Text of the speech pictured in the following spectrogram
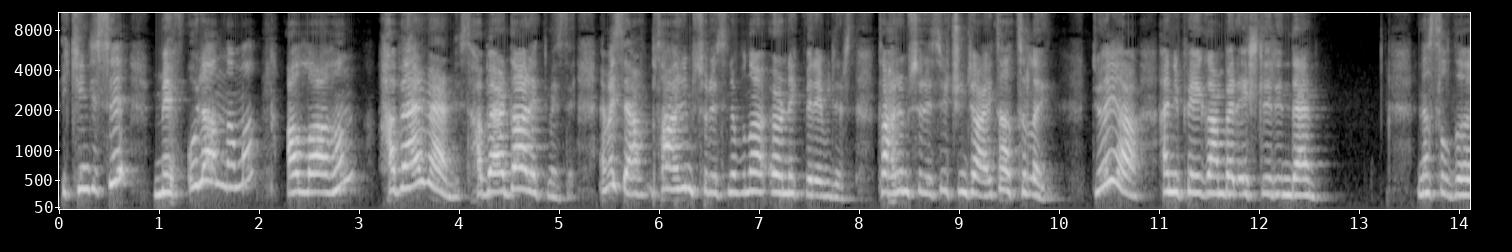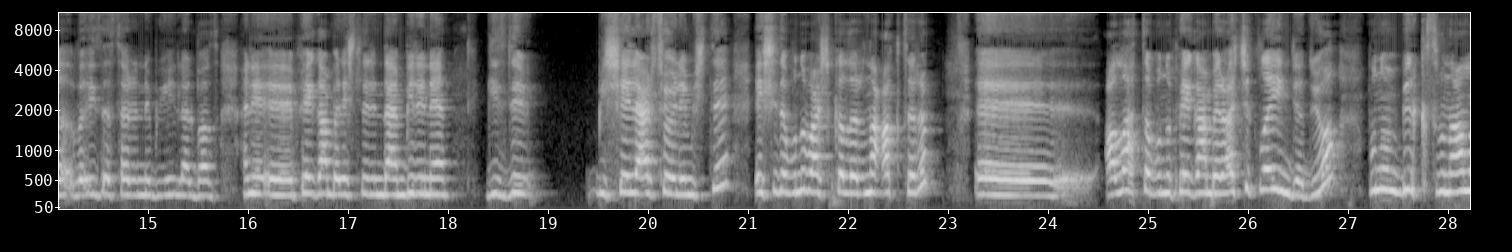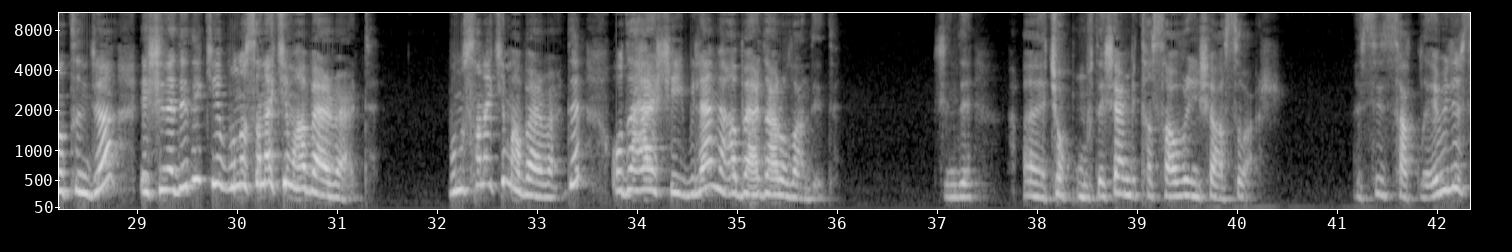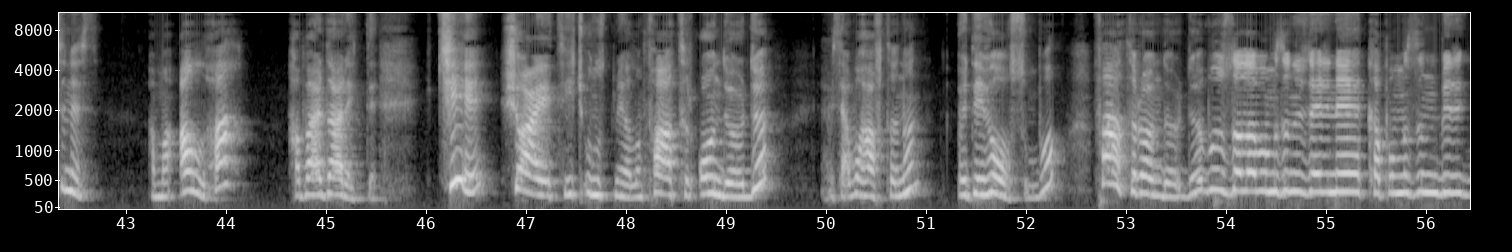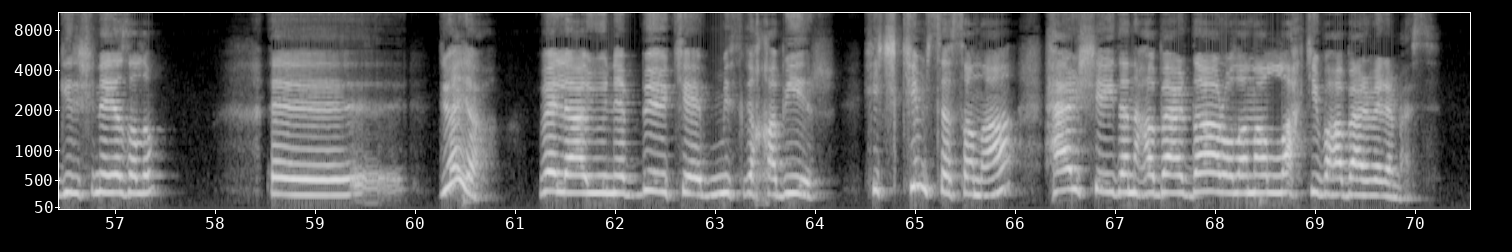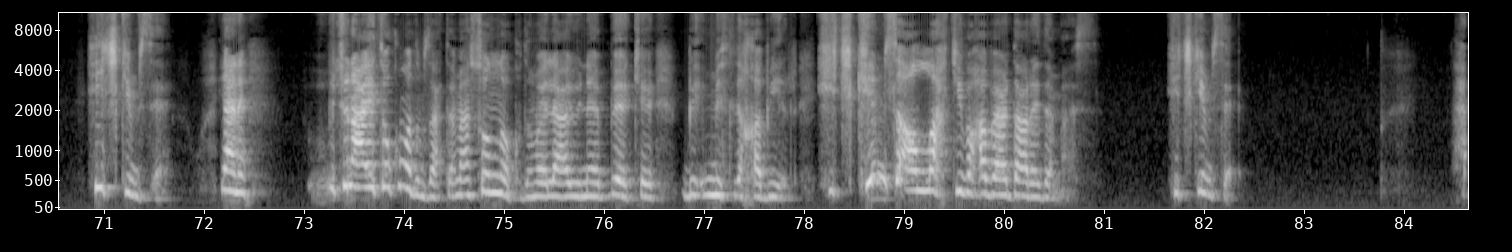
İkincisi mef'ul anlamı Allah'ın haber vermesi, haberdar etmesi. E mesela Tahrim suresine buna örnek verebiliriz. Tahrim suresi 3. ayeti hatırlayın. Diyor ya hani peygamber eşlerinden nasıldı ve izle serene bazı hani e, peygamber eşlerinden birine gizli bir şeyler söylemişti. Eşi de bunu başkalarına aktarıp e, Allah da bunu peygambere açıklayınca diyor. Bunun bir kısmını anlatınca eşine dedi ki bunu sana kim haber verdi? Bunu sana kim haber verdi? O da her şeyi bilen ve haberdar olan dedi. Şimdi e, çok muhteşem bir tasavvur inşası var. Siz saklayabilirsiniz. Ama Allah haberdar etti. Ki şu ayeti hiç unutmayalım. Fatır 14'ü mesela bu haftanın ödevi olsun bu. Fatır 14'ü buzdolabımızın üzerine kapımızın bir girişine yazalım. Ee, diyor ya ve la yunebbüke misli habir. Hiç kimse sana her şeyden haberdar olan Allah gibi haber veremez. Hiç kimse. Yani bütün ayeti okumadım zaten. Ben sonunu okudum. Ve la yunebbeke misli habir. Hiç kimse Allah gibi haberdar edemez. Hiç kimse.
